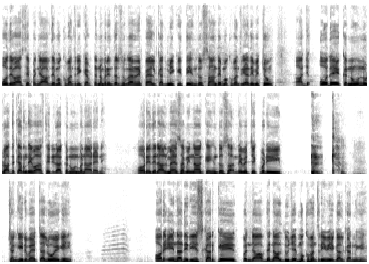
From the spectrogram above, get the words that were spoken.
ਉਹਦੇ ਵਾਸਤੇ ਪੰਜਾਬ ਦੇ ਮੁੱਖ ਮੰਤਰੀ ਕੈਪਟਨ ਅਮਰਿੰਦਰ ਸਿੰਘ ਨੇ ਪਹਿਲ ਕਦਮੀ ਕੀਤੀ ਹਿੰਦੁਸਤਾਨ ਦੇ ਮੁੱਖ ਮੰਤਰੀਆਂ ਦੇ ਵਿੱਚੋਂ। ਅੱਜ ਉਹਦੇ ਕਾਨੂੰਨ ਨੂੰ ਰੱਦ ਕਰਨ ਦੇ ਵਾਸਤੇ ਜਿਹੜਾ ਕਾਨੂੰਨ ਬਣਾ ਰਹੇ ਨੇ। ਔਰ ਇਹਦੇ ਨਾਲ ਮੈਂ ਸਮਝਦਾ ਕਿ ਹਿੰਦੁਸਤਾਨ ਦੇ ਵਿੱਚ ਇੱਕ ਬੜੀ ਚੰਗੀ ਰਵਾਇਤ ਚਾਲੂ ਹੋਏਗੀ। ਔਰ ਇਹਨਾਂ ਦੀ ਰੀਸ ਕਰਕੇ ਪੰਜਾਬ ਦੇ ਨਾਲ ਦੂਜੇ ਮੁੱਖ ਮੰਤਰੀ ਵੀ ਇਹ ਗੱਲ ਕਰਨਗੇ।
